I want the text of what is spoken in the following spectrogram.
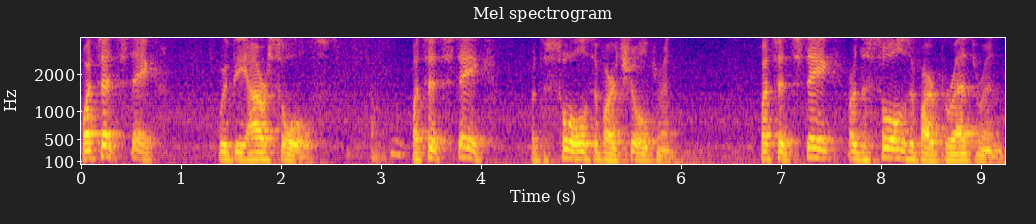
What's at stake would be our souls. What's at stake are the souls of our children. What's at stake are the souls of our brethren.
